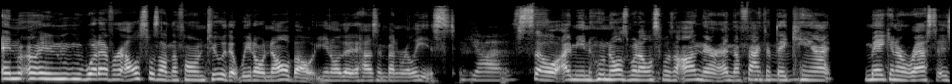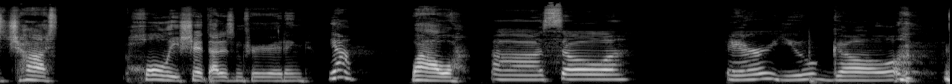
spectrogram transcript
And, and whatever else was on the phone too that we don't know about, you know, that it hasn't been released. Yes. So, I mean, who knows what else was on there? And the fact that they Mhm. can't make an arrest is just, holy shit, that is infuriating. Yeah. Wow. Uh, so there you go.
